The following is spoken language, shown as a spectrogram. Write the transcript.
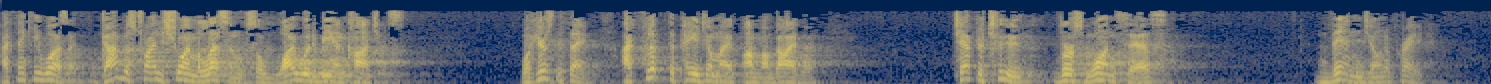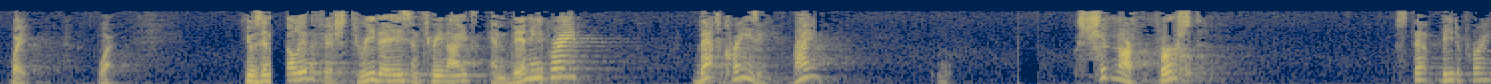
I think he was. God was trying to show him a lesson, so why would he be unconscious? Well, here's the thing. I flipped the page on my, on my Bible. Chapter 2, verse 1 says, Then Jonah prayed. Wait, what? He was in the belly of the fish three days and three nights, and then he prayed? That's crazy, right? Shouldn't our first step be to pray?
